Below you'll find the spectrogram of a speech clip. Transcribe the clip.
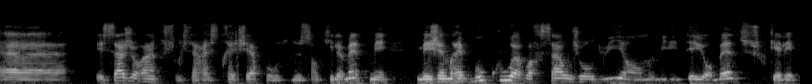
Euh, et ça, j'aurais, je trouve que ça reste très cher pour 200 km, mais, mais j'aimerais beaucoup avoir ça aujourd'hui en mobilité urbaine. Je trouve qu'elle est,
